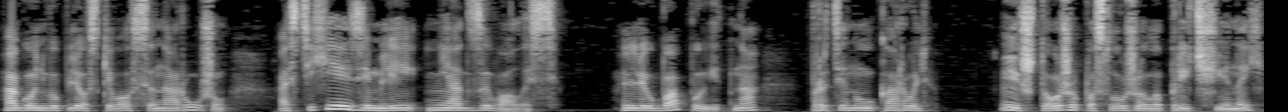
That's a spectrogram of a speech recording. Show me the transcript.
Огонь выплескивался наружу, а стихия земли не отзывалась. «Любопытно», — протянул король. «И что же послужило причиной?»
